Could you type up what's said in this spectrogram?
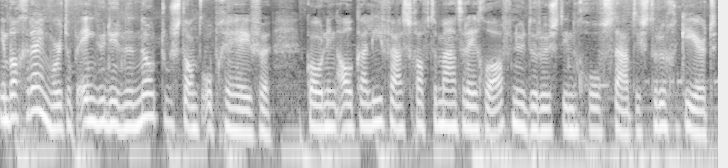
In Bahrein wordt op 1 juni de noodtoestand opgeheven. Koning Al-Khalifa schaft de maatregel af... nu de rust in de golfstaat is teruggekeerd.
